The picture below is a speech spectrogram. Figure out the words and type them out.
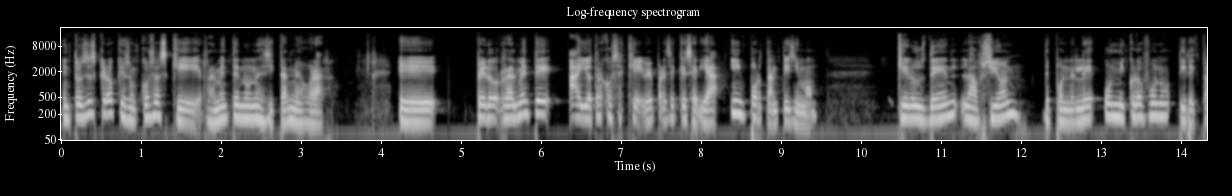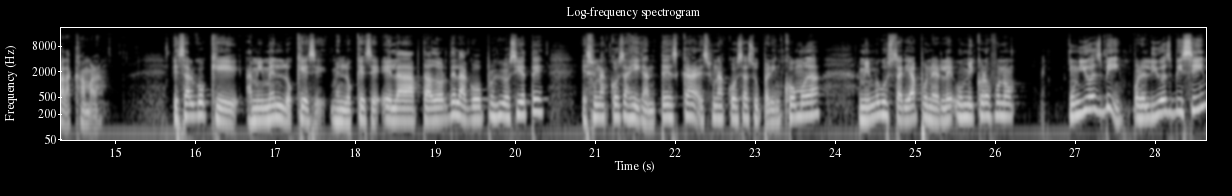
Entonces creo que son cosas que realmente no necesitan mejorar. Eh, pero realmente hay otra cosa que me parece que sería importantísimo. Que nos den la opción de ponerle un micrófono directo a la cámara. Es algo que a mí me enloquece, me enloquece. El adaptador de la GoPro Hero 7 es una cosa gigantesca, es una cosa súper incómoda. A mí me gustaría ponerle un micrófono, un USB, por el USB-C,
